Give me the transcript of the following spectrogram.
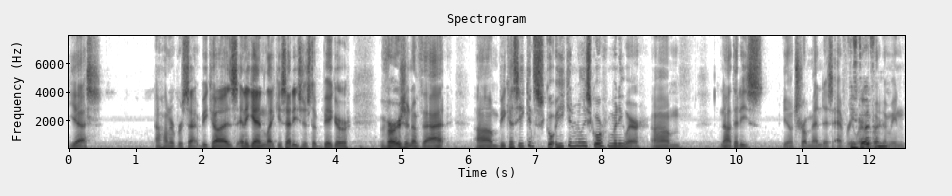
Yes. Hundred percent. Because, and again, like you said, he's just a bigger version of that. Um, because he can score. He can really score from anywhere. Um, not that he's you know tremendous everywhere. He's good but I mean,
